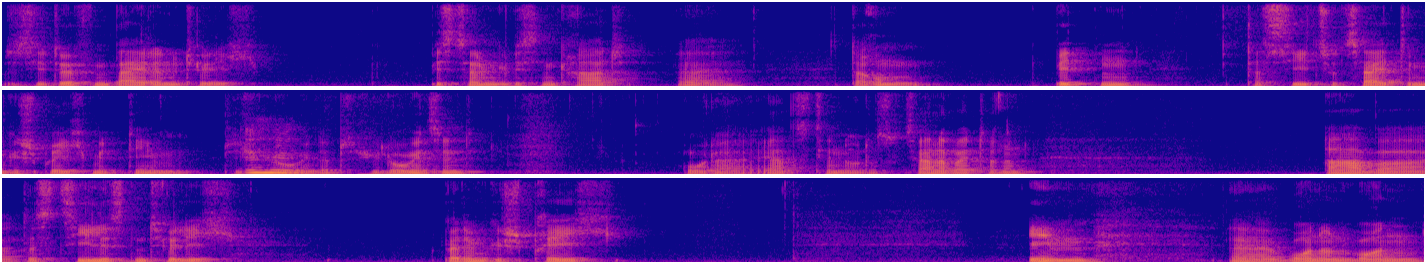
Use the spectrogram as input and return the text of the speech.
sie dürfen beide natürlich bis zu einem gewissen Grad äh, darum bitten, dass sie zu zweit im Gespräch mit dem Psychologen, Mhm. der Psychologin sind oder Ärztin oder Sozialarbeiterin. Aber das Ziel ist natürlich bei dem Gespräch im äh, One-on-One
